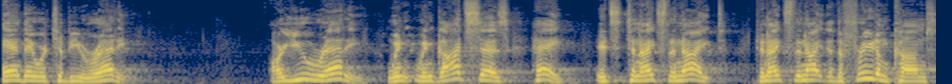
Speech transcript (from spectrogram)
and they were to be ready. Are you ready? When, when God says, hey, it's tonight's the night, tonight's the night that the freedom comes,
